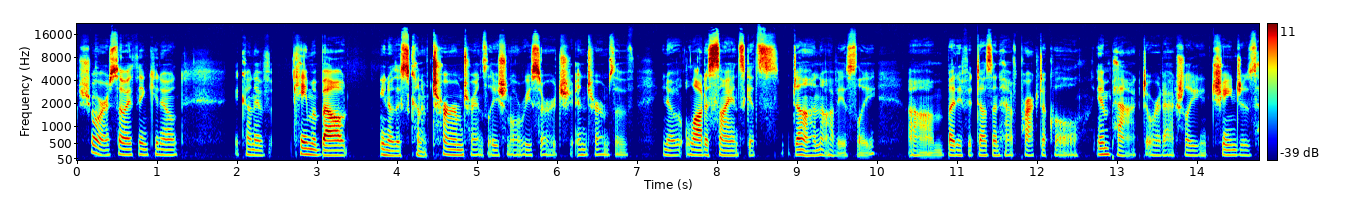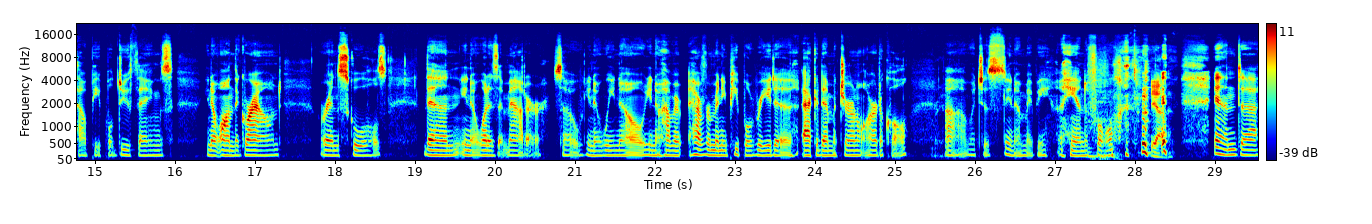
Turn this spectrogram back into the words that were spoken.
Sure. So I think, you know, it kind of came about, you know, this kind of term translational research in terms of, you know, a lot of science gets done, obviously. Um, but if it doesn't have practical impact or it actually changes how people do things, you know, on the ground or in schools, then you know what does it matter? So you know we know you know however, however many people read a academic journal article, uh, which is you know maybe a handful, Yeah. and uh,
